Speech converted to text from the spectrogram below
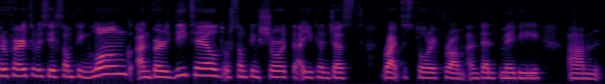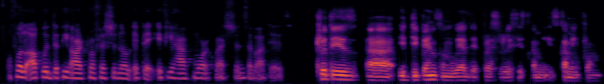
prefer to receive something long and very detailed or something short that you can just write a story from and then maybe um, follow up with the PR professional if they if you have more questions about it? Truth is, uh, it depends on where the press release is coming is coming from,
